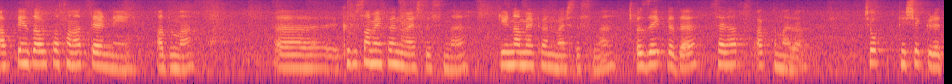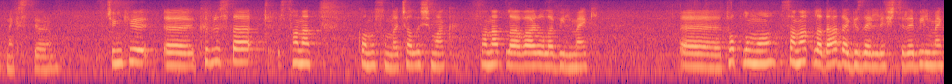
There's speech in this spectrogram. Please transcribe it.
Akdeniz Avrupa Sanat Derneği adına eee, Kıbrıs Amerika Üniversitesi'ne, Girne Amerika Üniversitesi'ne, özellikle de Serhat Akpınar'a çok teşekkür etmek istiyorum. Çünkü eee, Kıbrıs'ta sanat konusunda çalışmak, sanatla var olabilmek, eee, toplumu sanatla daha da güzelleştirebilmek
